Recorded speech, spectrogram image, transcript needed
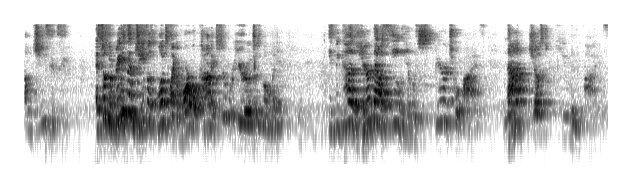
of Jesus. And so the reason Jesus looks like a Marvel comic superhero in this moment is because you're now seeing him with spiritual eyes, not just human eyes.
